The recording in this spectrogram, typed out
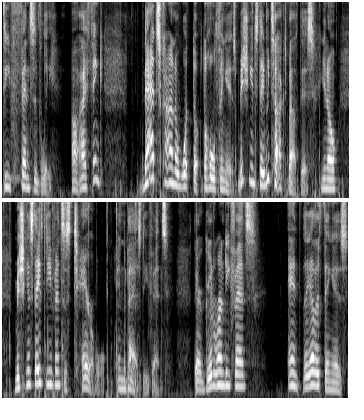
defensively. Uh, I think that's kind of what the, the whole thing is. Michigan State, we talked about this. You know, Michigan State's defense is terrible in the pass defense. They're a good run defense. And the other thing is,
